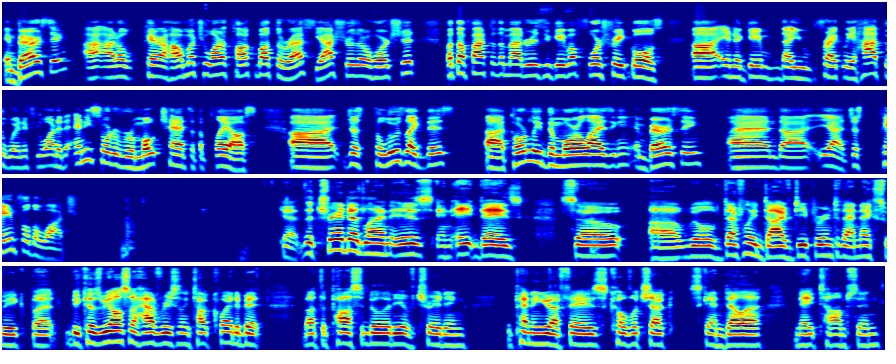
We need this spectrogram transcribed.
embarrassing. I, I, don't care how much you want to talk about the refs. Yeah, sure, they're horseshit. But the fact of the matter is, you gave up four straight goals uh, in a game that you frankly had to win if you wanted any sort of remote chance at the playoffs. Uh, just to lose like this, uh, totally demoralizing, embarrassing, and uh, yeah, just painful to watch. Yeah, the trade deadline is in eight days, so uh, we'll definitely dive deeper into that next week. But because we also have recently talked quite a bit about the possibility of trading the pending UFAs, Kovalchuk, Scandella, Nate Thompson,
